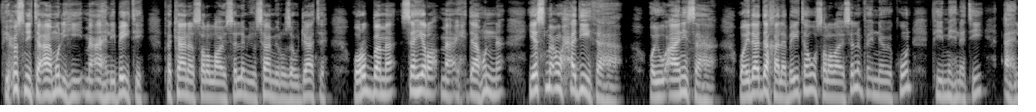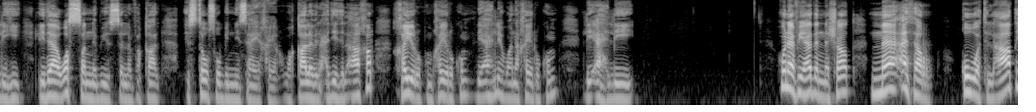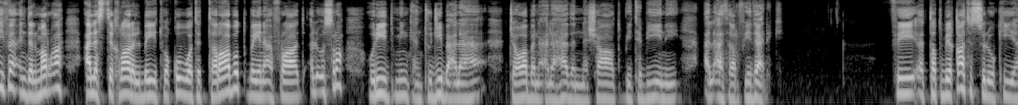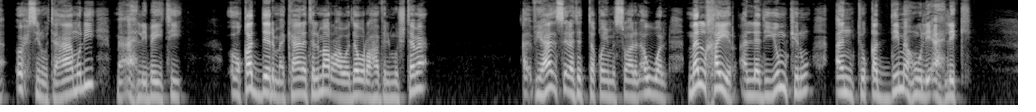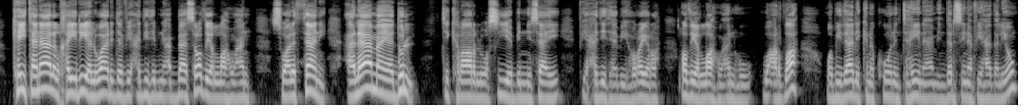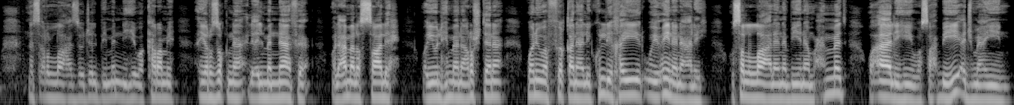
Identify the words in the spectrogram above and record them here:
في حسن تعامله مع أهل بيته فكان صلى الله عليه وسلم يسامر زوجاته وربما سهر مع إحداهن يسمع حديثها ويؤانسها وإذا دخل بيته صلى الله عليه وسلم فإنه يكون في مهنة أهله. لذا وصى النبي صلى الله عليه وسلم فقال استوصوا بالنساء خيرا. وقال في الحديث الآخر خيركم خيركم لأهله وأنا خيركم لأهلي. هنا في هذا النشاط ما أثر قوة العاطفة عند المرأة على استقرار البيت وقوة الترابط بين أفراد الأسرة. أريد منك أن تجيب على جوابا على هذا النشاط بتبيين الأثر في ذلك. في التطبيقات السلوكية أحسن تعاملي مع أهل بيتي. أقدر مكانة المرأة ودورها في المجتمع. في هذه أسئلة التقويم السؤال الأول ما الخير الذي يمكن أن تقدمه لأهلك؟ كي تنال الخيرية الواردة في حديث ابن عباس رضي الله عنه. السؤال الثاني على ما يدل تكرار الوصية بالنساء في حديث أبي هريرة رضي الله عنه وأرضاه؟ وبذلك نكون انتهينا من درسنا في هذا اليوم. نسأل الله عز وجل بمنه وكرمه أن يرزقنا العلم النافع والعمل الصالح ويلهمنا رشدنا وأن يوفقنا لكل خير ويعيننا عليه. وصلى الله على نبينا محمد وآله وصحبه أجمعين.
